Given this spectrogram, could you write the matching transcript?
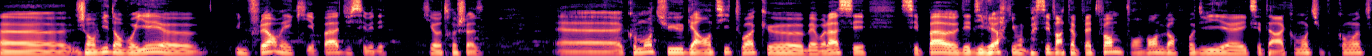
Euh, j'ai envie d'envoyer une fleur, mais qui n'est pas du CBD, qui est autre chose. Euh, comment tu garantis toi que ben voilà c'est c'est pas euh, des dealers qui vont passer par ta plateforme pour vendre leurs produits euh, etc comment tu comment tu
